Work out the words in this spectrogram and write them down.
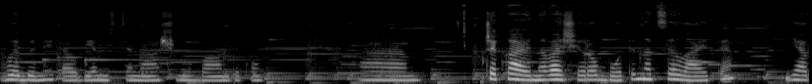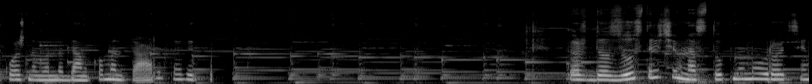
глибини та об'ємності нашому бантику. Е, Чекаю на ваші роботи, надсилайте. Я кожному надам коментар та відповідь. Тож до зустрічі в наступному уроці.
